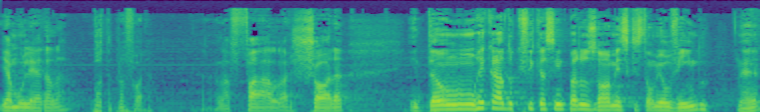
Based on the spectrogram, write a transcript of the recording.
E a mulher, ela bota para fora. Ela fala, chora. Então, um recado que fica assim para os homens que estão me ouvindo, né?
